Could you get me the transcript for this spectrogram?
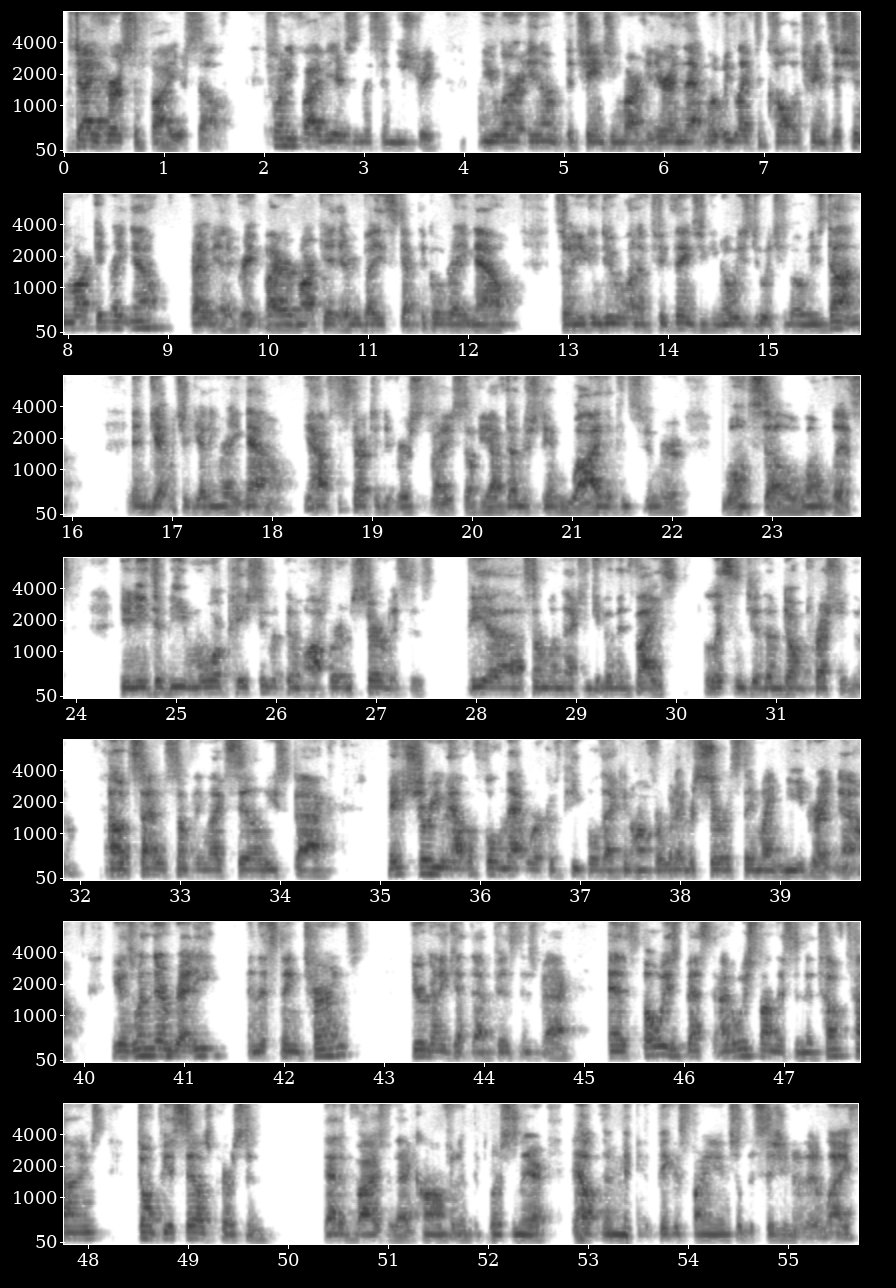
Diversify yourself. 25 years in this industry, you are in a, a changing market. You're in that what we like to call a transition market right now, right? We had a great buyer market. Everybody's skeptical right now. So you can do one of two things. You can always do what you've always done and get what you're getting right now. You have to start to diversify yourself. You have to understand why the consumer won't sell, won't list. You need to be more patient with them, offer them services, be uh, someone that can give them advice, listen to them, don't pressure them. Outside of something like sale lease back, make sure you have a full network of people that can offer whatever service they might need right now. Because when they're ready and this thing turns, you're going to get that business back. And it's always best. I've always found this in the tough times. Don't be a salesperson. That advisor, that confident, the person there to help them make the biggest financial decision of their life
